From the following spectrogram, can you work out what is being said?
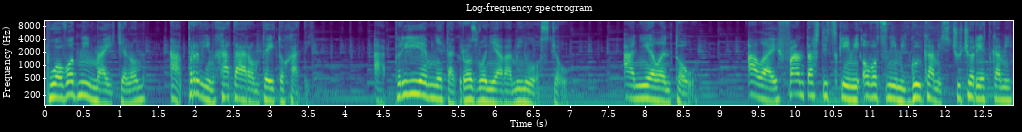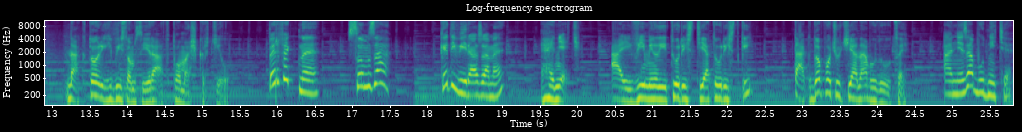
pôvodným majiteľom a prvým chatárom tejto chaty. A príjemne tak rozvoniava minulosťou. A nie len tou, ale aj fantastickými ovocnými guľkami s čučorietkami, na ktorých by som si rád pomaškrtil. Perfektné, som za. Kedy vyrážame? Hneď. Aj vy, milí turisti a turistky? Tak do počutia na budúce. A nezabudnite,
